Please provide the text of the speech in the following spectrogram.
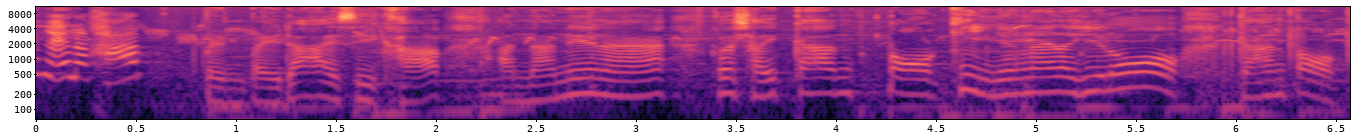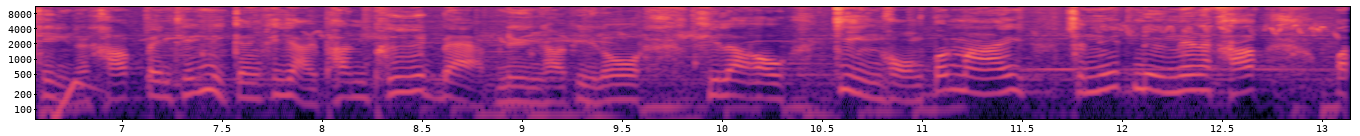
ยังไงล่ะครับ เป็นไปได้สิครับ อันนั้นเนี่ยนะ ก็ใช้การต่อกิ่งยังไงล่ะฮีโร่การต่อกิ่งนะครับเป็นเทคนิคการขยายพันธุ์พืชแบบหนึ่งครับฮีโร่ที่เราเอากิ่งของต้นไม้ชนิดหนึ่งเนี่ยนะครับ ไป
